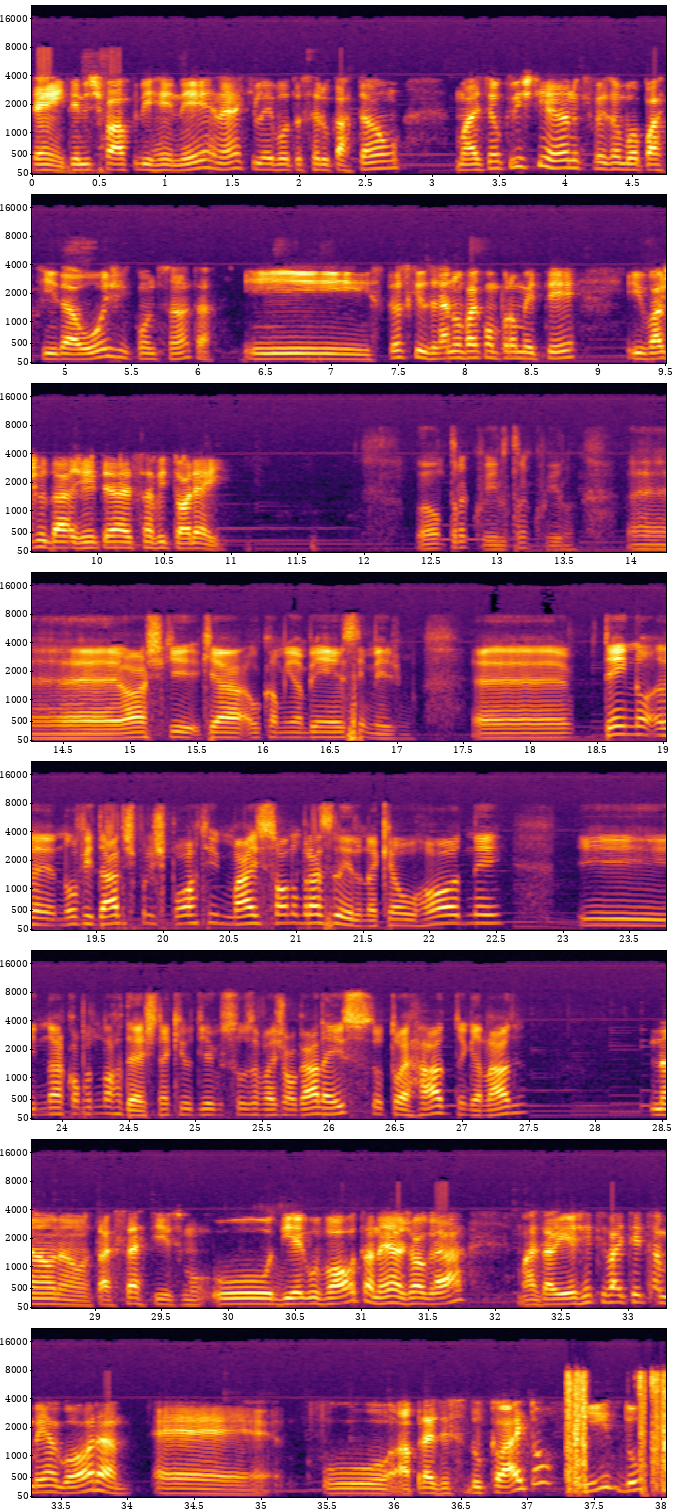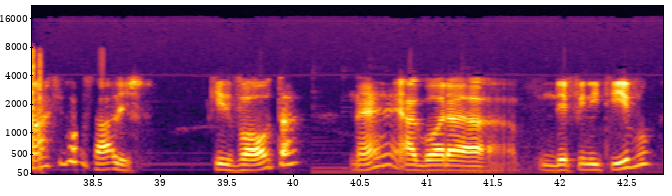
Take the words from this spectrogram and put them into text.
tem, tem desfalque de René, né, que levou o terceiro cartão, mas tem o Cristiano, que fez uma boa partida hoje contra o Santa, e se Deus quiser não vai comprometer e vai ajudar a gente a essa vitória aí. Bom, tranquilo, tranquilo. É, eu acho que, que a- o caminho é bem esse mesmo. É, tem no- é, novidades para o esporte, mas só no brasileiro, né? Que é o Rodney e na Copa do Nordeste, né? Que o Diego Souza vai jogar, não é isso? Eu tô errado, tô enganado? Não, não, tá certíssimo. O Diego volta, né, a jogar, mas aí a gente vai ter também agora é, o, a presença do Clayton e do Mark Gonzalez, que volta, né, agora em definitivo,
